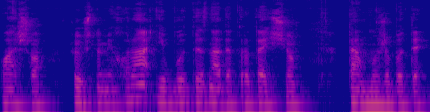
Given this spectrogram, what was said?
вашого жовчного міхора, і будете знати про те, що там може бути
